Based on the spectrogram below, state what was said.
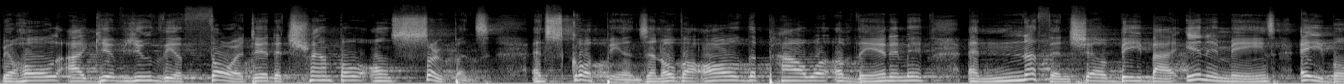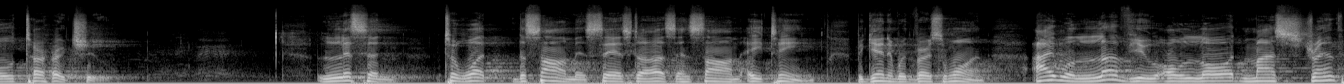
Behold, I give you the authority to trample on serpents and scorpions and over all the power of the enemy, and nothing shall be by any means able to hurt you. Listen to what the psalmist says to us in Psalm 18, beginning with verse 1. I will love you, O Lord, my strength.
